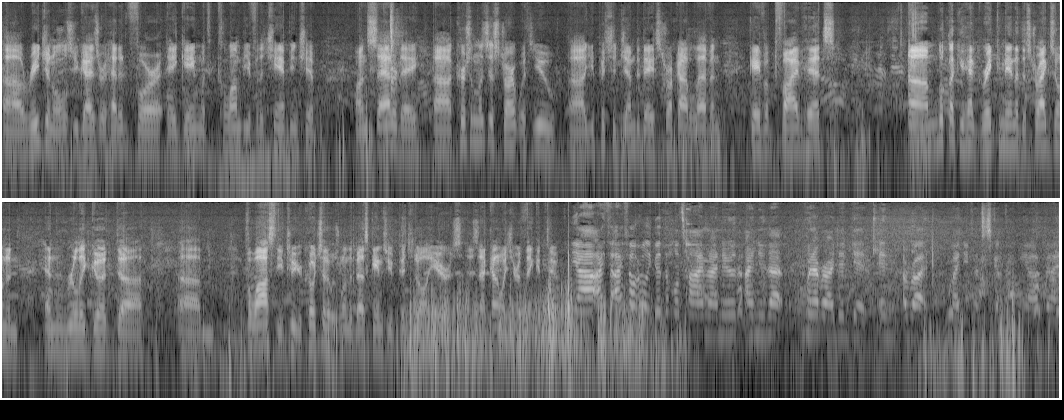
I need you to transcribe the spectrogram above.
uh, regionals. You guys are headed for a game with Columbia for the championship on Saturday. Uh, Kirsten, let's just start with you. Uh, you pitched a gem today, struck out 11, gave up five hits. Um, looked like you had great command of the strike zone and, and really good uh, um, velocity too. Your coach said it was one of the best games you've pitched all year. Is, is that kind of what you were thinking too? Yeah, I, th- I felt really good the whole time, and I knew I knew that whenever I did get in a rut, my defense was going to pick me up, and I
